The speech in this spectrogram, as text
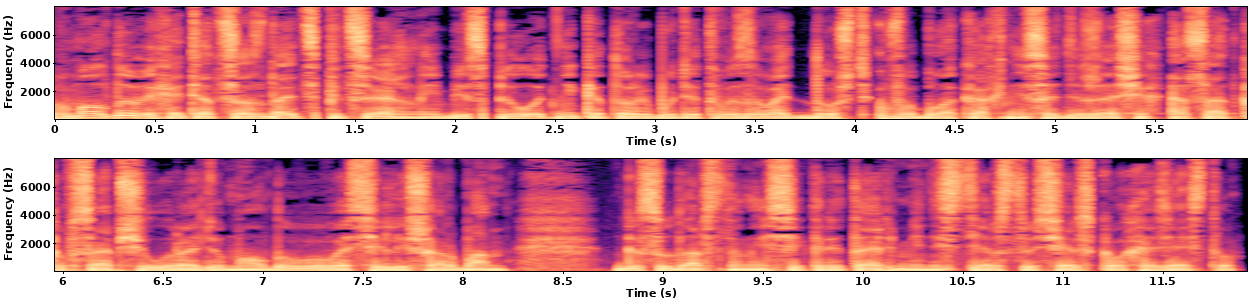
В Молдове хотят создать специальный беспилотник, который будет вызывать дождь в облаках, не содержащих осадков, сообщил радио Молдовы Василий Шарбан, государственный секретарь Министерства сельского хозяйства.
